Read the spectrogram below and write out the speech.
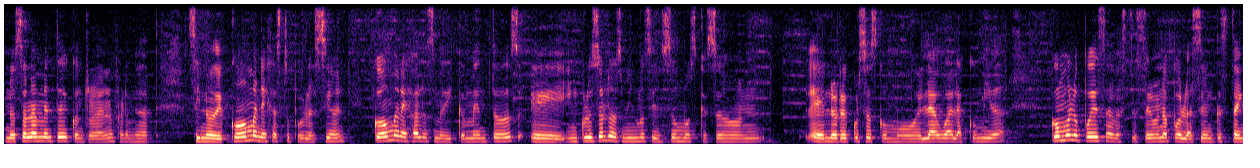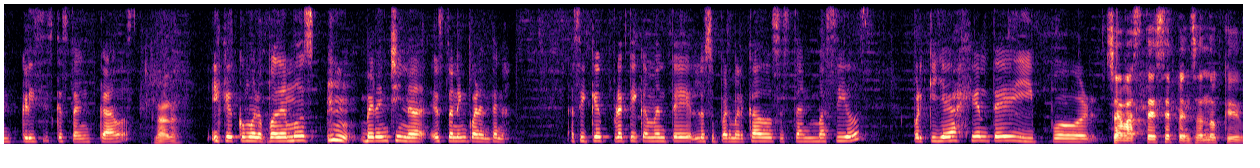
No solamente de controlar la enfermedad, sino de cómo manejas tu población, cómo manejas los medicamentos, eh, incluso los mismos insumos que son eh, los recursos como el agua, la comida, ¿cómo lo puedes abastecer a una población que está en crisis, que está en caos? Claro. Y que como lo podemos ver en China, están en cuarentena. Así que prácticamente los supermercados están vacíos porque llega gente y por... Se abastece pensando que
